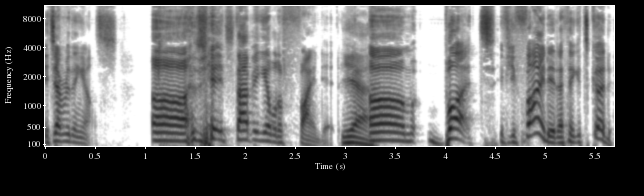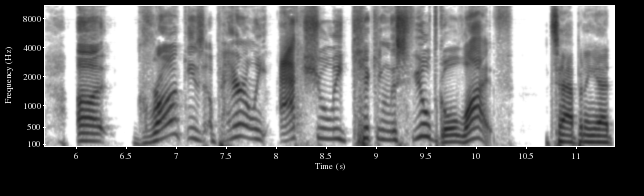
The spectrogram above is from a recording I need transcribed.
It's everything else. Uh, it's not being able to find it. Yeah. Um, but if you find it, I think it's good. Uh, Gronk is apparently actually kicking this field goal live. It's happening at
